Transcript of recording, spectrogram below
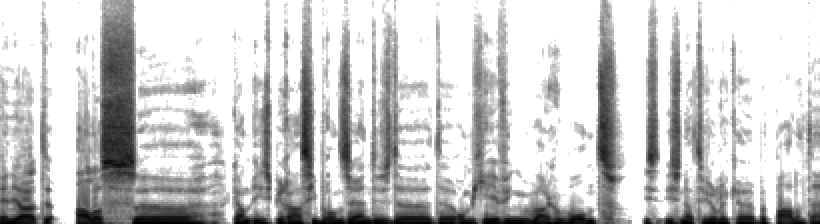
En ja, het, alles uh, kan inspiratiebron zijn. Dus de, de omgeving waar je woont is, is natuurlijk uh, bepalend. Hè?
